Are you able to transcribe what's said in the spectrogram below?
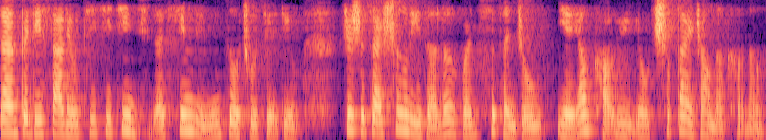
但贝利萨留积极进取的心灵做出决定，这是在胜利的乐观气氛中，也要考虑有吃败仗的可能。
